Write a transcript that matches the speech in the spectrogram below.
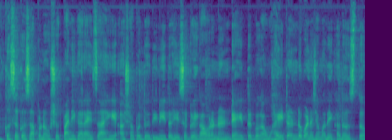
कसं कसं आपण औषध पाणी करायचं आहे अशा पद्धतीने तर हे सगळे गावरान अंडे आहेत. तर बघा व्हाईट अंडं पण याच्यामध्ये एखादं असतं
